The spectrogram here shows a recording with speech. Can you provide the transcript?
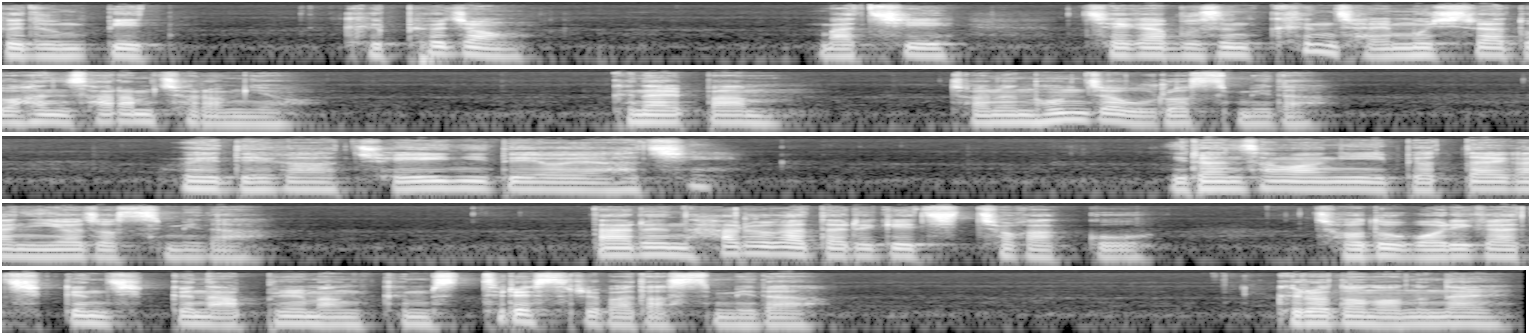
그 눈빛, 그 표정, 마치 제가 무슨 큰 잘못이라도 한 사람처럼요. 그날 밤 저는 혼자 울었습니다. 왜 내가 죄인이 되어야 하지? 이런 상황이 몇 달간 이어졌습니다. 딸은 하루가 다르게 지쳐갔고 저도 머리가 지끈지끈 아플 만큼 스트레스를 받았습니다. 그러던 어느 날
